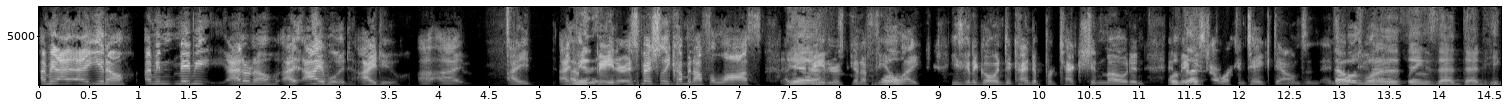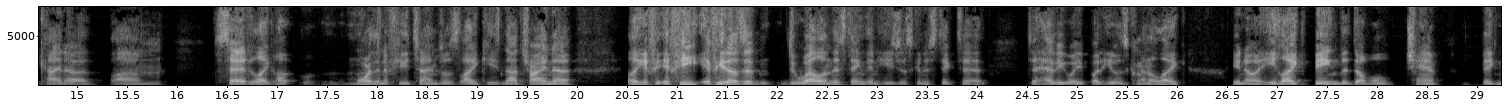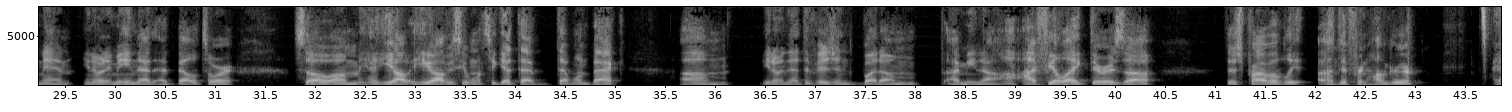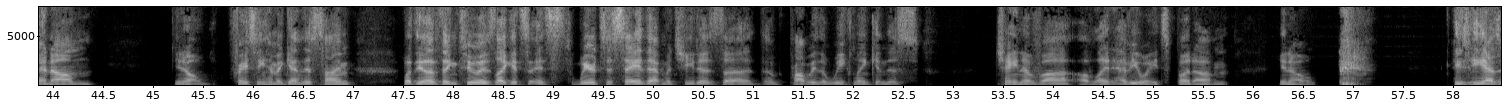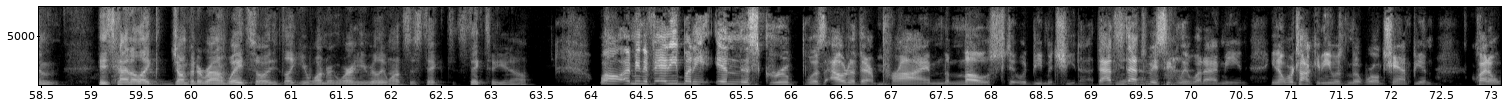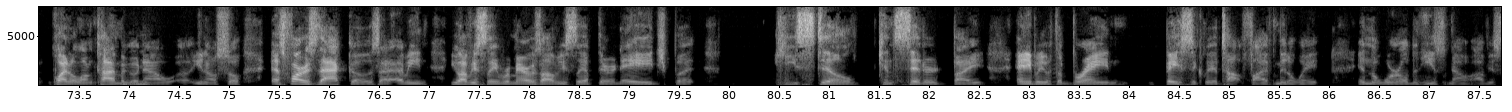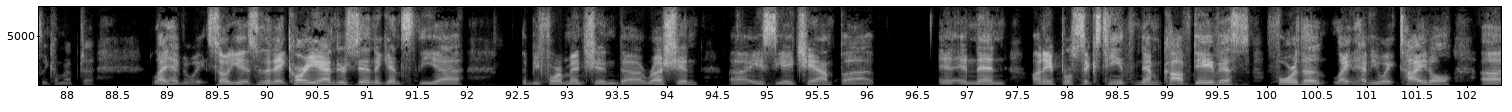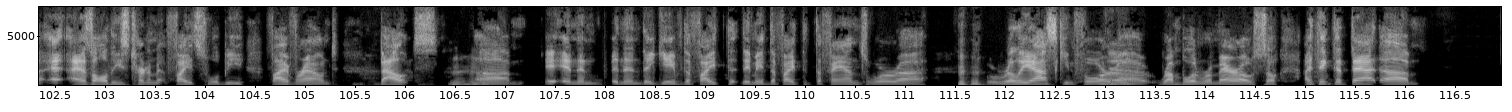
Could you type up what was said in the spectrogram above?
I mean, I, I, you know, I mean, maybe I don't know. I I would, I do. Uh, I I I, I think mean, Bader, especially coming off a loss, I yeah. think Bader's going to feel well, like he's going to go into kind of protection mode and, and well, maybe start working takedowns. And, and that was one that. of the things that that he kind of um said like uh, more than a few times was like he's not trying to like if if he if he doesn't do well in this thing, then he's just going to stick to to heavyweight. But he was kind of like, you know, he liked being the double champ, big man. You know what I mean at, at Bellator. So um, he he obviously wants to get that that one back, um, you know, in that division. But um, I mean, uh, I feel like there is a there's probably a different hunger, and um, you know, facing him again this time. But the other thing too is like it's it's weird to say that Machida's the the probably the weak link in this chain of uh of light heavyweights, but um, you know, he's he hasn't he's kind of like jumping around weight, so he's like you're wondering where he really wants to stick stick to, you know. Well, I mean, if anybody in this group was out of their prime the most, it would be Machida. That's yeah. that's basically what I mean. You know, we're talking he was world champion quite a quite a long time ago mm-hmm. now. Uh, you know, so as far as that goes, I, I mean, you obviously Romero's obviously up there in age, but he's still considered by anybody with a brain basically a top five middleweight in the world, and he's now obviously coming up to light heavyweight. So yeah, so then Corey Anderson against the uh, the before mentioned uh, Russian uh, ACA champ. Uh, and, and, then on April 16th, Nemkov Davis for the light heavyweight title. Uh, as all these tournament fights will be five round bouts. Mm-hmm. Um, and then and then they gave the fight that they made the fight that the fans were uh, were really asking for yeah. uh, Rumble and Romero. So I think that that um,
